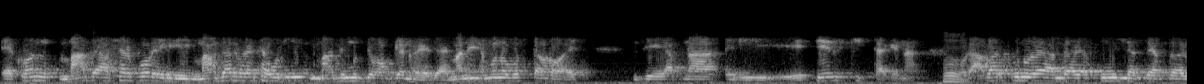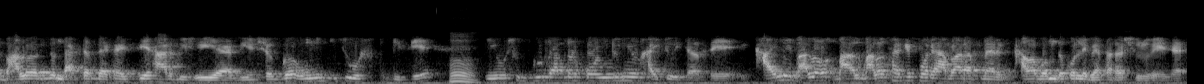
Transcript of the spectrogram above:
এখন মাজা আসার পরে এই মাজার ব্যথা উনি মাঝে মধ্যে অজ্ঞান হয়ে যায়। মানে এমন অবস্থা হয় যে আপনার এই চেঞ্জ ঠিক থাকে না। আবার পুনরায় আমরা কুমিল্লাতে আপনার ভালো একজন ডাক্তার দেখাইছি হাড় বিশ- বিশেষজ্ঞ। উনি কিছু ওষুধ দিছে। এই ওষুধগুলো আপনার কন্টিনিউ খাইতে হইতাছে। খাইলে ভালো ভালো- থাকে পরে আবার আপনার খাওয়া বন্ধ করলে ব্যথাটা শুরু হয়ে যায়।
